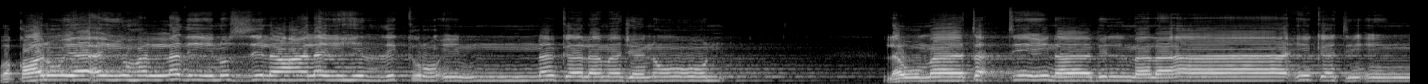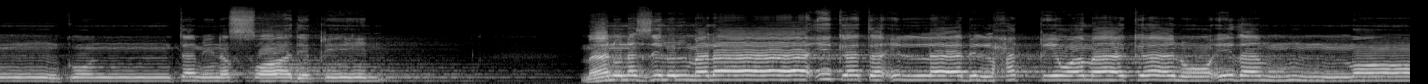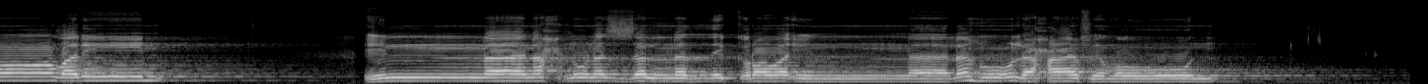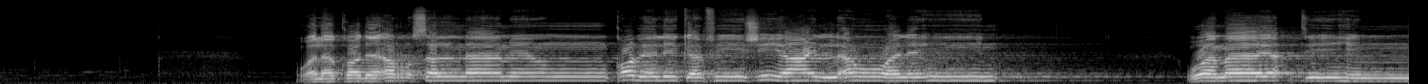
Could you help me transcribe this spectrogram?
وقالوا يا أيها الذي نزل عليه الذكر إنك لمجنون لو ما تأتينا بالملائكة إن كنت من الصادقين ما ننزل الملائكة إلا بالحق وما كانوا إذا منظرين انا نحن نزلنا الذكر وأنا له لحافظون ولقد ارسلنا من قبلك في شيع الاولين وما ياتيهم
